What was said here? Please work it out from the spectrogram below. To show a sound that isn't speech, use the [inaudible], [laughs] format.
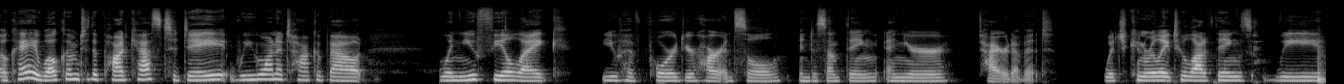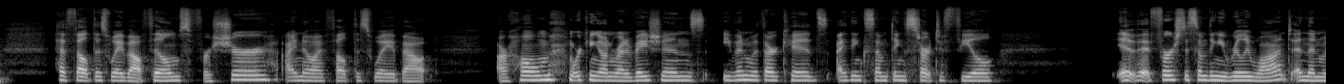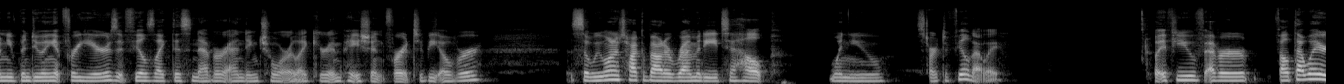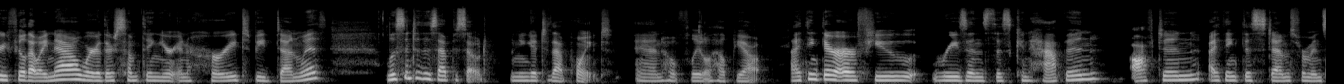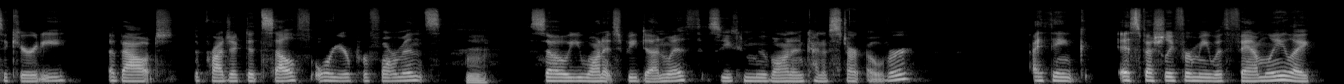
Okay, welcome to the podcast. Today, we want to talk about when you feel like you have poured your heart and soul into something and you're tired of it, which can relate to a lot of things. We have felt this way about films for sure. I know I've felt this way about our home, [laughs] working on renovations, even with our kids. I think some things start to feel at first it's something you really want and then when you've been doing it for years it feels like this never ending chore like you're impatient for it to be over. So we want to talk about a remedy to help when you start to feel that way. If you've ever felt that way or you feel that way now where there's something you're in a hurry to be done with listen to this episode when you get to that point and hopefully it'll help you out. I think there are a few reasons this can happen. Often i think this stems from insecurity about the project itself or your performance. Hmm. So you want it to be done with so you can move on and kind of start over. I think, especially for me with family, like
